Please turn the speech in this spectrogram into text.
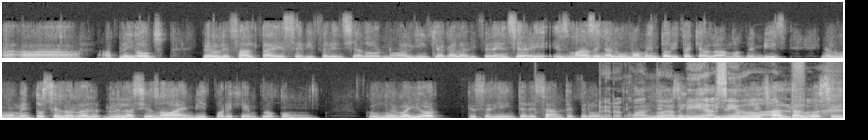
a, a playoffs pero le falta ese diferenciador, ¿no? Alguien que haga la diferencia. E, es más, en algún momento, ahorita que hablábamos de Embiid, en algún momento se lo relacionó a Embiid, por ejemplo, con, con Nueva York, que sería interesante, pero, al menos en mi opinión le falta algo así.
